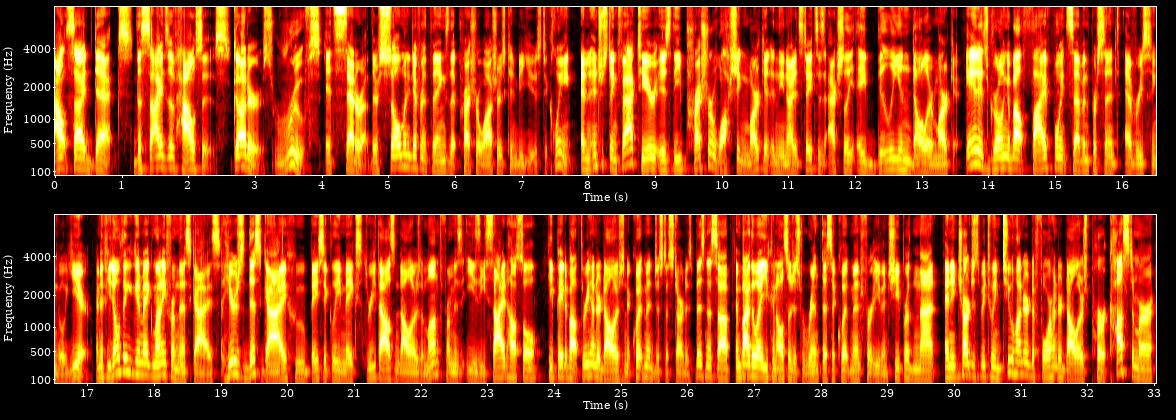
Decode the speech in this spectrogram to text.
outside decks, the sides of houses, gutters, roofs, etc. There's so many different things that pressure washers can be used to clean. And an interesting fact here is the pressure washing market in the United States is actually a billion dollar market. And it's growing about 5.7% every single single year. And if you don't think you can make money from this, guys, here's this guy who basically makes $3,000 a month from his easy side hustle. He paid about $300 in equipment just to start his business up. And by the way, you can also just rent this equipment for even cheaper than that. And he charges between $200 to $400 per customer,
